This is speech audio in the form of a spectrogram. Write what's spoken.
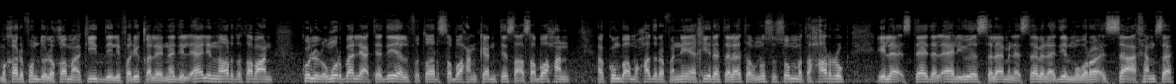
مقر فندق الإقامة أكيد لفريق النادي الأهلي. النهارده طبعا كل الأمور بقى الاعتيادية الفطار صباحا كان 9 صباحا هتكون بقى محاضرة فنية أخيرة 3 ونص ثم تحرك إلى استاد الأهلي يو السلام اللي استقبل هذه المباراة الساعة 5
